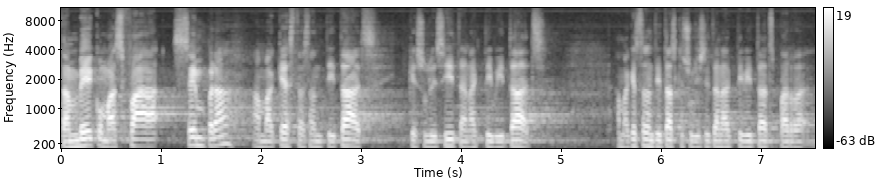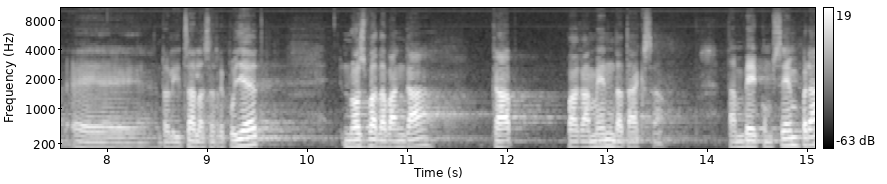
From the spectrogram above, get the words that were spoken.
També, com es fa sempre amb aquestes entitats que sol·liciten activitats amb aquestes entitats que sol·liciten activitats per eh, realitzar-les a Ripollet, no es va devengar cap pagament de taxa. També, com sempre,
